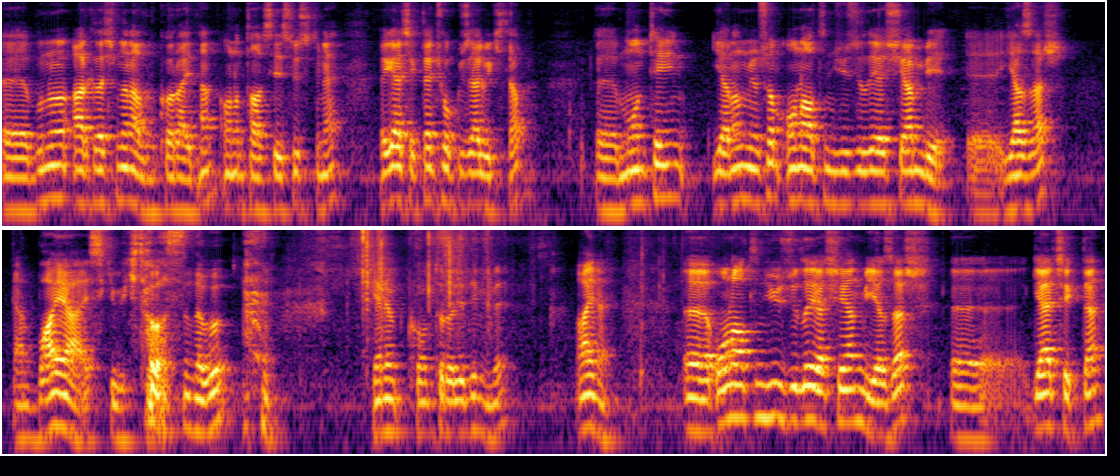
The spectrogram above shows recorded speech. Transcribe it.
E, bunu arkadaşımdan aldım Koray'dan. Onun tavsiyesi üstüne. Ve gerçekten çok güzel bir kitap. E, Montaigne yanılmıyorsam 16. yüzyılda yaşayan bir e, yazar. Yani bayağı eski bir kitap aslında bu. Gene kontrol edeyim mi? Aynen. E, 16. yüzyılda yaşayan bir yazar. Gerçekten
